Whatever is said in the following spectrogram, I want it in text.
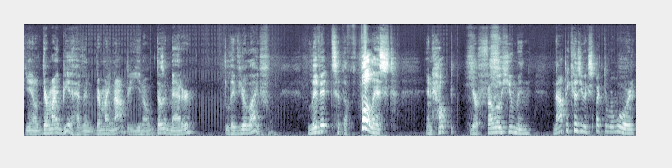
you know, there might be a heaven, there might not be, you know, doesn't matter. Live your life, live it to the fullest, and help your fellow human, not because you expect a reward,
